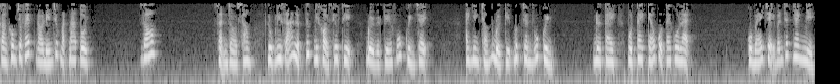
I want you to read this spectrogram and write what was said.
càng không cho phép nói đến trước mặt ba tôi. Rõ. Dặn dò xong, Lục ly giã lập tức đi khỏi siêu thị, đuổi về phía Vũ Quỳnh chạy. Anh nhanh chóng đuổi kịp bước chân Vũ Quỳnh. Đưa tay, một tay kéo cổ tay cô lại. Cô bé chạy vẫn rất nhanh nhỉ?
